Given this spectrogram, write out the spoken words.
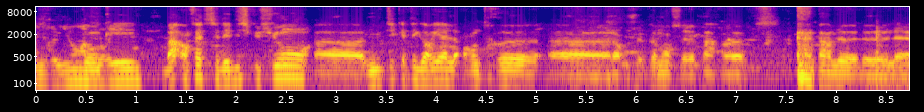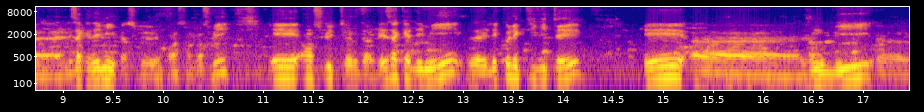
Une réunion Donc, à Paris. Bah, en fait, c'est des discussions euh, multicatégorielles entre. euh, alors, je commence par, euh, par le- le- la- les académies, parce que pour l'instant, j'en suis. Et ensuite, vous avez les académies, vous avez les collectivités, et euh, j'en oublie. euh,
